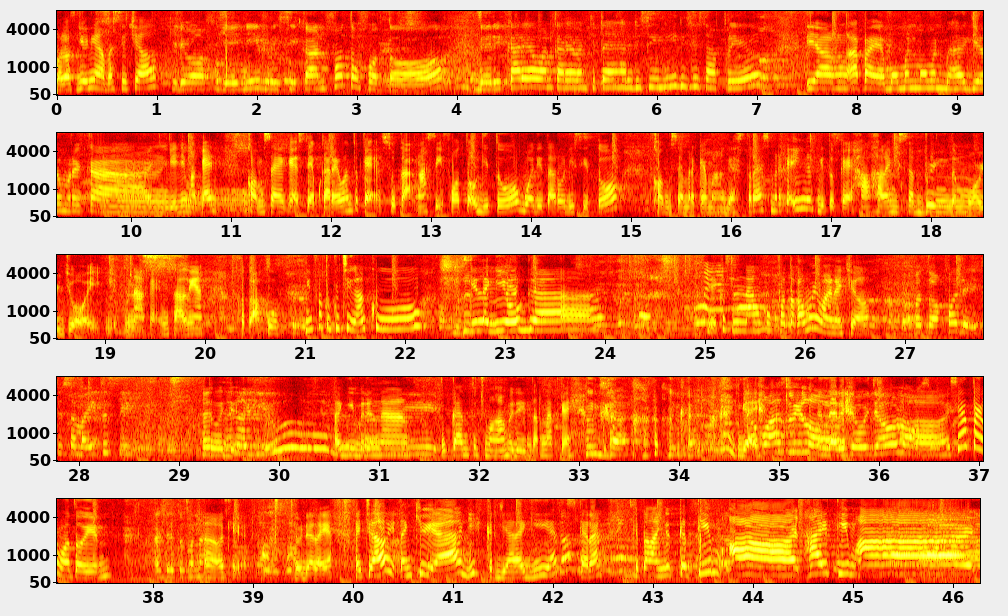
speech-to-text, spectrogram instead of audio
Wall of Joy ini apa sih, Cel? Jadi Wall of Joy ini berisikan foto-foto dari karyawan-karyawan kita yang ada di sini di Sis April yang apa ya momen-momen bahagia mereka. Hmm, Jadi makanya kalau misalnya kayak setiap karyawan tuh kayak suka ngasih foto gitu buat ditaruh di situ. Kalau misalnya mereka emang agak stres, mereka inget gitu kayak hal-hal yang bisa bring them more joy. Gitu. Nah kayak misalnya foto aku, ini foto kucing aku, dia lagi yoga. Dia kesenang. Foto kamu yang mana, Cel? Foto aku ada itu sama itu sih. Tuh, dia- lagi uh, Lagi berenang. Bukan tuh cuma ngambil dari internet kayaknya. Enggak. Enggak. Aku asli loh, Dari- jauh-jauh loh, Oh, siapa yang motoin? Ada temen aku. Ah, Oke, Ya udah lah ya. Rachel, thank you ya. Gih, kerja lagi ya. Sekarang kita lanjut ke tim art. Hai tim art.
